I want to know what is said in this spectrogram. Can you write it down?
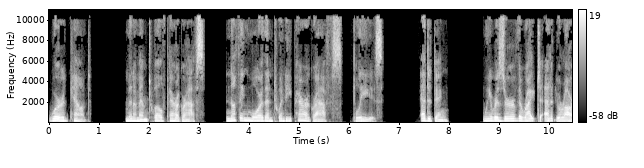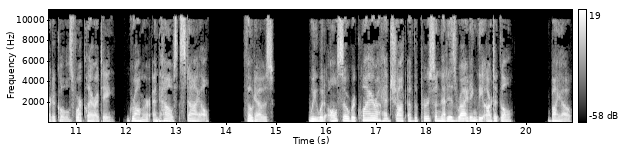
Word count. Minimum 12 paragraphs. Nothing more than 20 paragraphs, please. Editing. We reserve the right to edit your articles for clarity, grammar, and house style. Photos. We would also require a headshot of the person that is writing the article. Bio.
